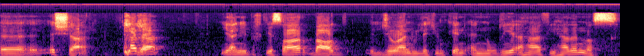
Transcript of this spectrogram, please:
آه، الشاعر. هذا يعني باختصار بعض الجوانب التي يمكن أن نضيئها في هذا النص.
